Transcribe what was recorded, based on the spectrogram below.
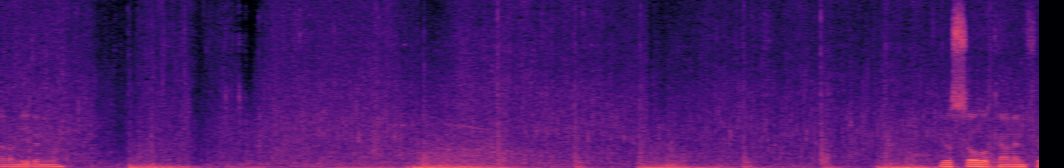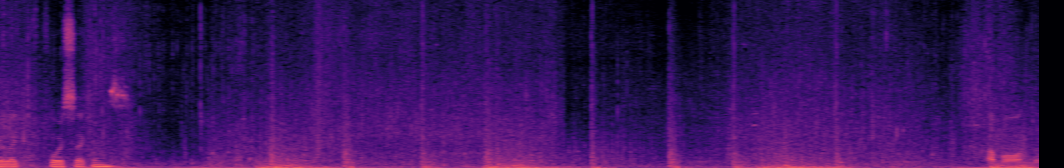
I don't need anyone. Yo solo cannon for like four seconds. I'm on though.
